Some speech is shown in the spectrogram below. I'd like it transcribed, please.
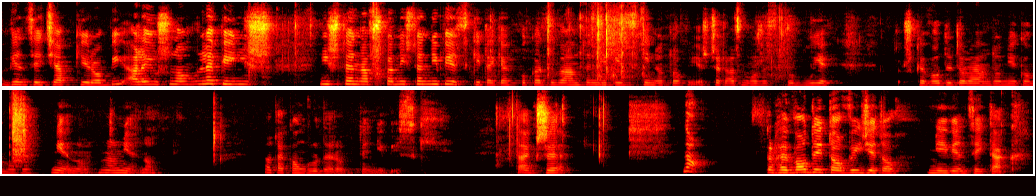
więcej ciapki robi, ale już no lepiej niż, niż ten na przykład, niż ten niebieski, tak jak pokazywałam ten niebieski, no to jeszcze raz może spróbuję. Troszkę wody dolałam do niego może. Nie, no, no nie, no. No taką grudę robi ten niebieski. Także, no, trochę wody to wyjdzie to mniej więcej tak.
